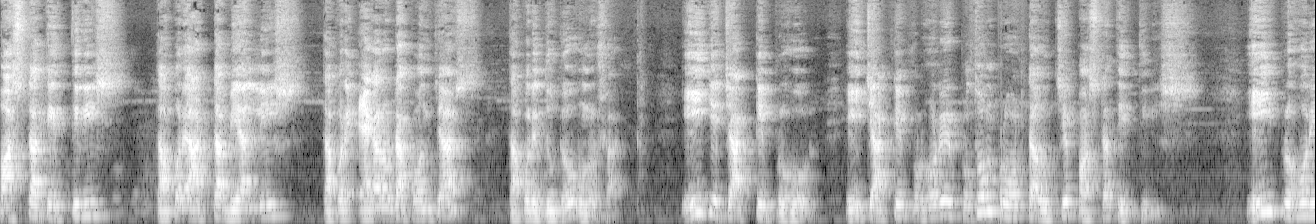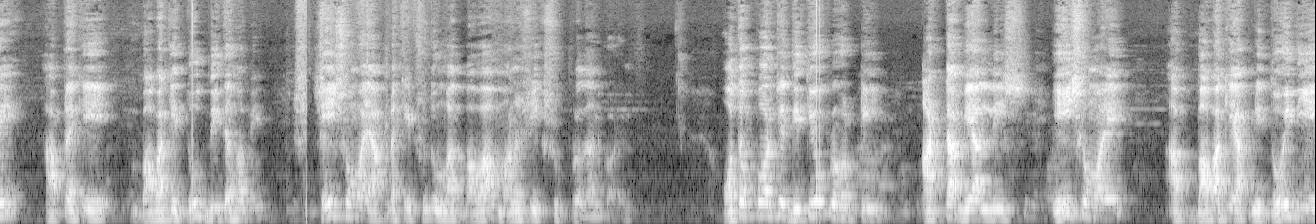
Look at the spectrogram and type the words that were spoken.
পাঁচটা তেত্রিশ, তারপরে আটটা বিয়াল্লিশ, তারপরে এগারোটা পঞ্চাশ, তারপরে দুটো উনষাট এই যে চারটে প্রহর, এই চারটে প্রহরের প্রথম প্রহরটা হচ্ছে পাঁচটা তেত্রিশ। এই প্রহরে আপনাকে বাবাকে দুধ দিতে হবে। সেই সময় আপনাকে শুধু বাবা মানসিক সুখ প্রদান করেন। অতঃপর যে দ্বিতীয় প্রহরটি, আটটা বিয়াল্লিশ, এই সময়ে বাবাকে আপনি দই দিয়ে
